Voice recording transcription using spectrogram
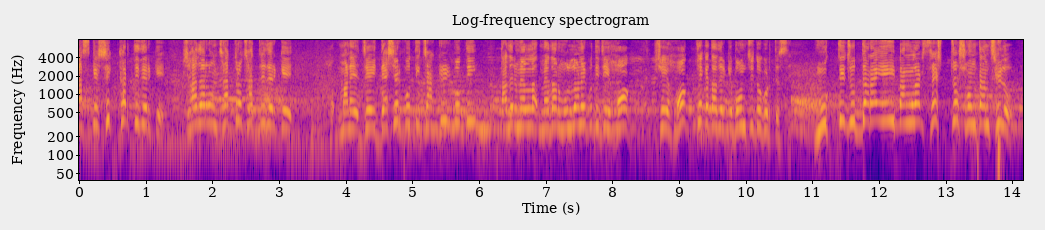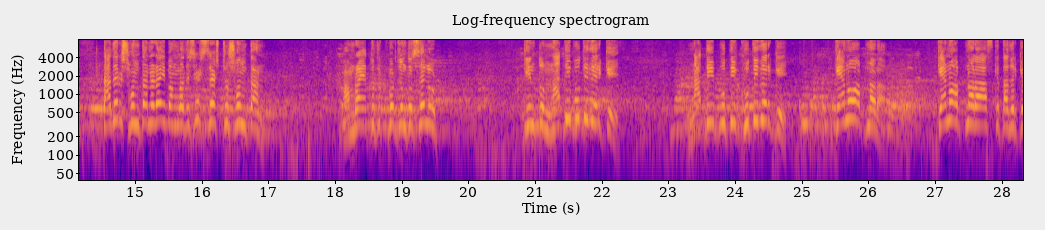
আজকে শিক্ষার্থীদেরকে, সাধারণ ছাত্রছাত্রীদেরকে মানে যে দেশের প্রতি, চাকরির প্রতি, তাদের মেধার মূল্যায়নের প্রতি যে হক, সেই হক থেকে তাদেরকে বঞ্চিত করতেছে। মুক্তিযোদ্ধারা এই বাংলার শ্রেষ্ঠ সন্তান ছিল। তাদের সন্তানেরাই বাংলাদেশের শ্রেষ্ঠ সন্তান। আমরা এতটুকু পর্যন্ত সেলুট কিন্তু নাতিপুতিদেরকে, নাতিপুতি খুতিদেরকে কেন আপনারা কেন আপনারা আজকে তাদেরকে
